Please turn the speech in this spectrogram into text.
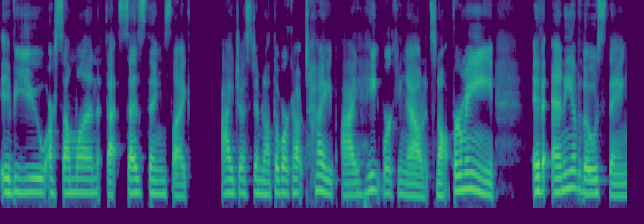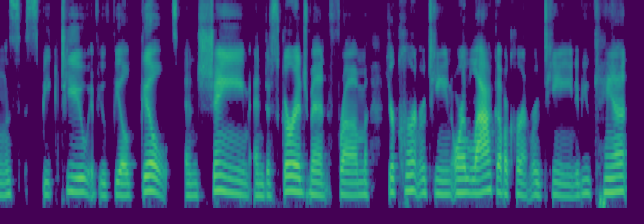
If you are someone that says things like I just am not the workout type I hate working out it's not for me if any of those things speak to you, if you feel guilt and shame and discouragement from your current routine or lack of a current routine, if you can't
